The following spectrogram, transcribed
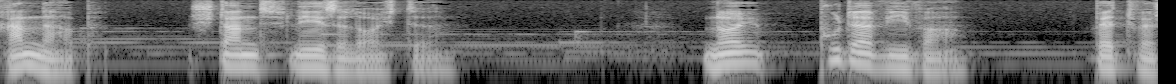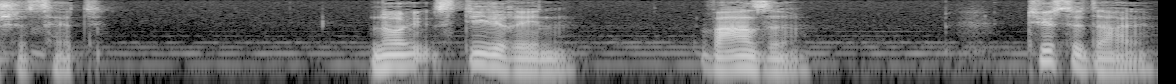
Randab, Stand Leseleuchte. Neu Puda Viva, Bettwäscheset. Neu Stilren, Vase. Tüssedal,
